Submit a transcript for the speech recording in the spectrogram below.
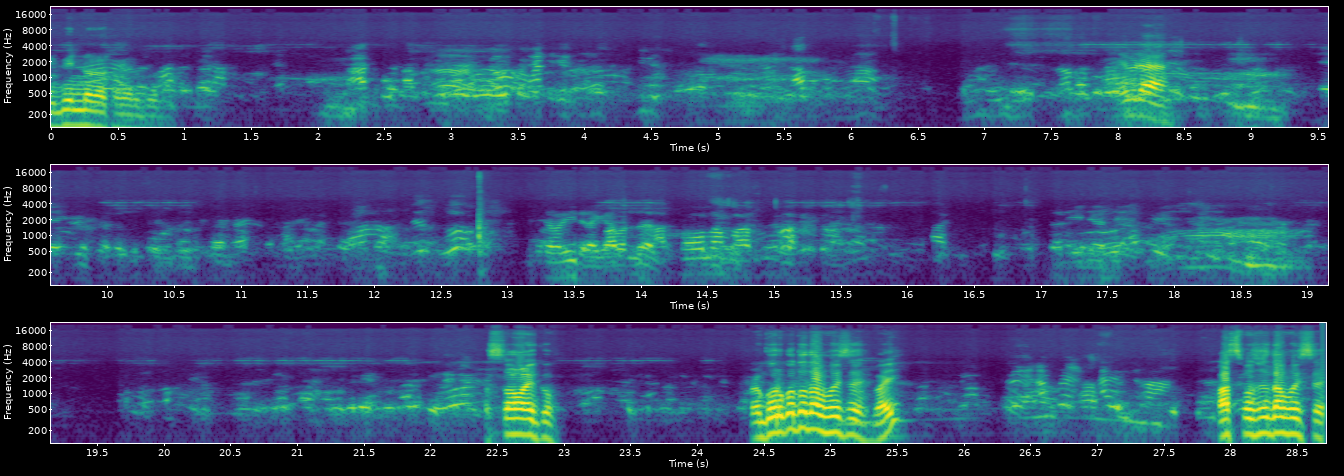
বিভিন্ন রকমের গরু। আসসালামু আলাইকুম। গরু কত দাম হয়েছে ভাই? পাঁচ পঞ্চাশ দাম হয়েছে।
